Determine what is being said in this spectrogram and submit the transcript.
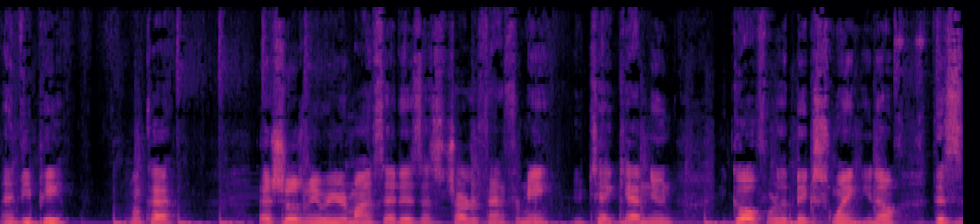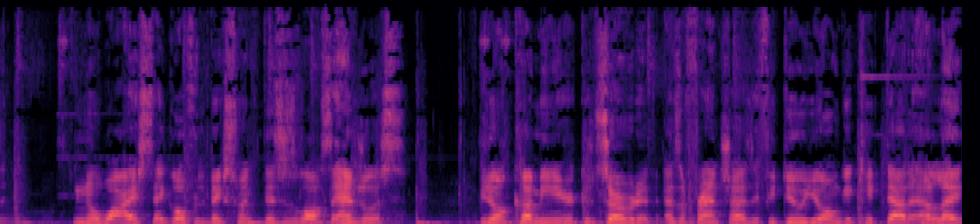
MVP? Okay. That shows me where your mindset is as a Charger fan. For me, you take Cam Newton, you go for the big swing. You know, this is, you know why I say go for the big swing? This is Los Angeles. You don't come here conservative as a franchise. If you do, you don't get kicked out of LA.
